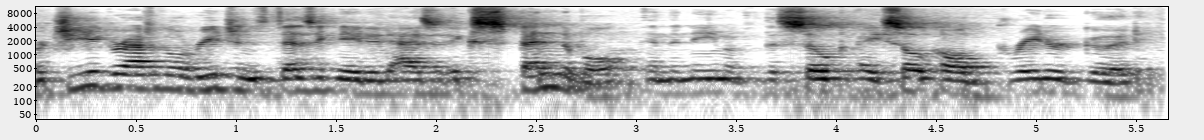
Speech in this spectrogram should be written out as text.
or geographical regions designated as expendable in the name of the so, a so-called greater good,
